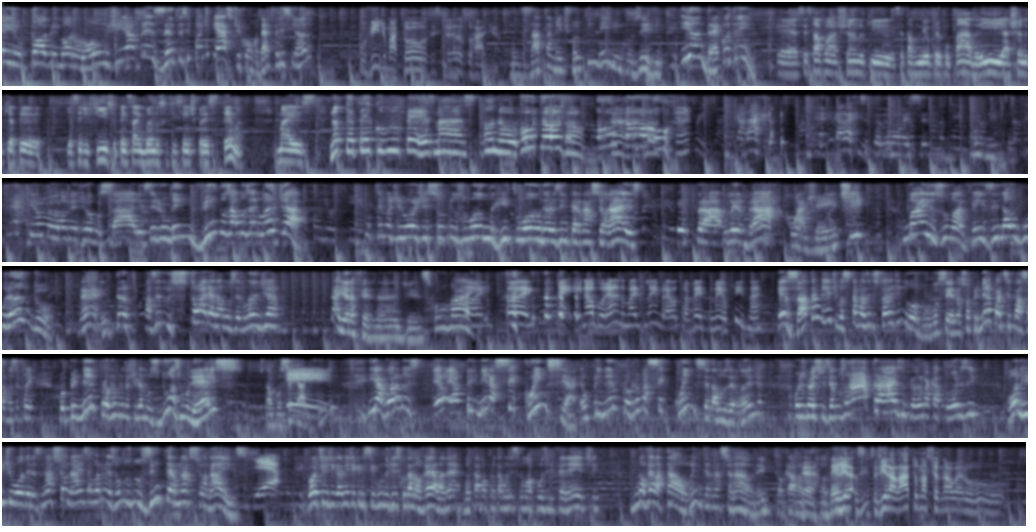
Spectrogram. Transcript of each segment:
feio, pobre, moro longe e apresento esse podcast com Roberto Feliciano. O vídeo matou as estrelas do rádio. Exatamente, foi o primeiro, inclusive. E André Cotrim. É, vocês estavam achando que. Vocês estavam meio preocupado aí, achando que ia ter. ia ser difícil pensar em banda o suficiente para esse tema. Mas não te preocupes mais. Oh no. Oh não! Oh não! Caraca! Caraca, esse programa vai ser bonito. E o meu nome é Diogo Salles, sejam bem-vindos à Luzerlândia! O tema de hoje é sobre os One Hit Wonders internacionais. E para lembrar com a gente, mais uma vez inaugurando, né? Então, fazendo história na Luzerlândia, Dayana Fernandes. Como vai? Oi, oi. Bem, inaugurando, mas lembra outra vez também? Eu fiz, né? Exatamente, você está fazendo história de novo. Você, na sua primeira participação, você foi, foi o primeiro programa que nós tivemos duas mulheres. Estava você e a Gabi. E agora nós, é, é a primeira sequência, é o primeiro programa sequência da Luzerlândia, onde nós fizemos lá atrás, no programa 14, One Hit Wonders nacionais, agora nós vamos nos internacionais. Yeah! Igual tinha antigamente aquele segundo disco da novela, né? Botava a protagonista numa pose diferente. Novela tal, internacional, daí tocava É, no bem. vira, vira-lato nacional era o, o-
